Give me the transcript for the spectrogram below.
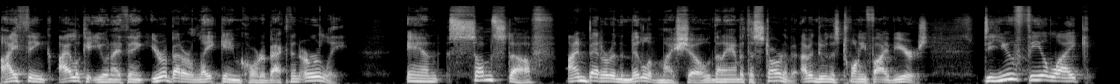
I think I look at you and I think you're a better late game quarterback than early. And some stuff, I'm better in the middle of my show than I am at the start of it. I've been doing this 25 years. Do you feel like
